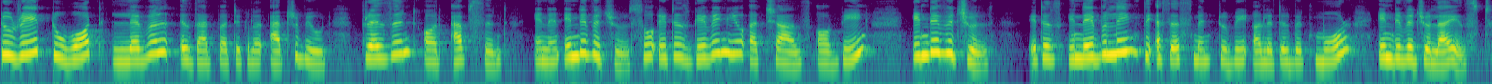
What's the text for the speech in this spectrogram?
to rate to what level is that particular attribute present or absent in an individual. So, it is giving you a chance of being individual. It is enabling the assessment to be a little bit more individualized.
